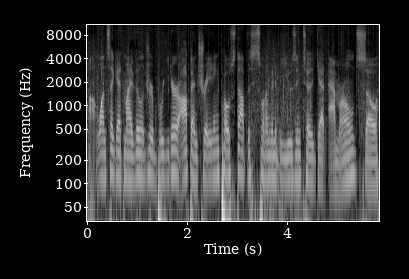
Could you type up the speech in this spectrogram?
uh, once I get my villager breeder up and trading post up, this is what I'm going to be using to get emeralds. So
